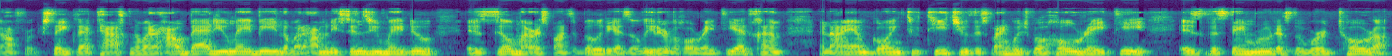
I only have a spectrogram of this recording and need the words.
uh, forsake that task, no matter how bad you may be, no matter how many sins you may do. It is still my responsibility as a leader, and I am going to teach you this language. V'horeiti is the same root as the word Torah.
